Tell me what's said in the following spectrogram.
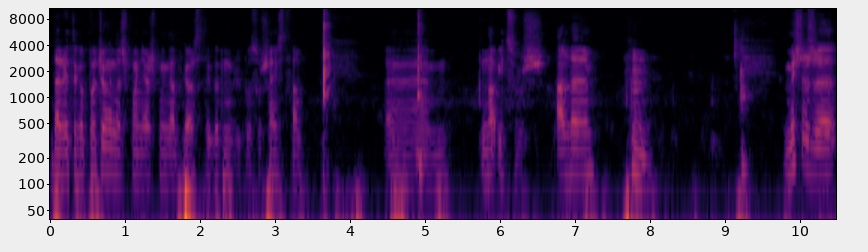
dalej tego pociągnąć, ponieważ mój nadgarstek odmówił posłuszeństwa. No i cóż, ale hmm. Myślę, że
